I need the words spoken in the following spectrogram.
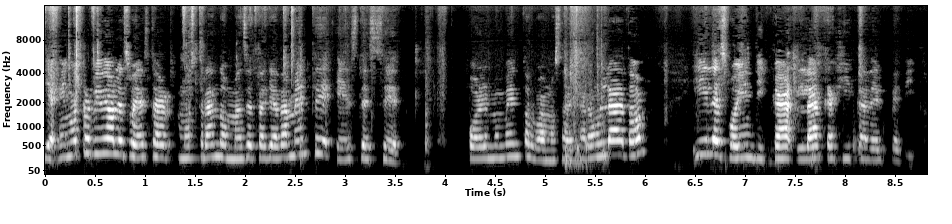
Ya, en otro video les voy a estar mostrando más detalladamente este set. Por el momento lo vamos a dejar a un lado y les voy a indicar la cajita del pedido.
